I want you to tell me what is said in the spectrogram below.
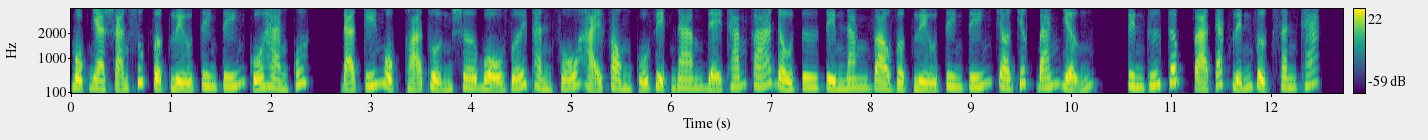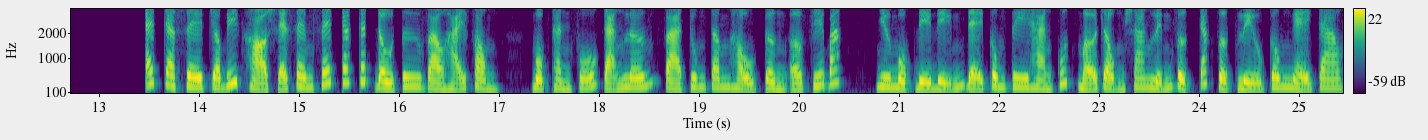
một nhà sản xuất vật liệu tiên tiến của Hàn Quốc, đã ký một thỏa thuận sơ bộ với thành phố Hải Phòng của Việt Nam để khám phá đầu tư tiềm năng vào vật liệu tiên tiến cho chất bán dẫn, pin thứ cấp và các lĩnh vực xanh khác. SKC cho biết họ sẽ xem xét các cách đầu tư vào Hải Phòng, một thành phố cảng lớn và trung tâm hậu cần ở phía Bắc, như một địa điểm để công ty Hàn Quốc mở rộng sang lĩnh vực các vật liệu công nghệ cao.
